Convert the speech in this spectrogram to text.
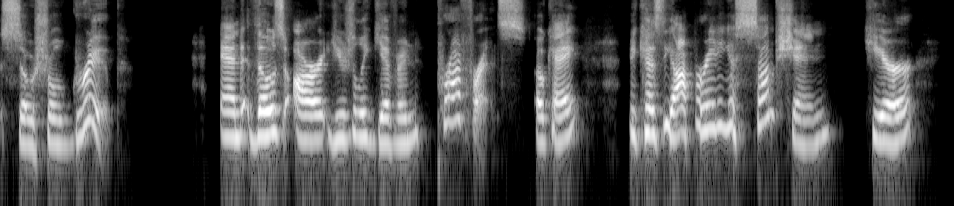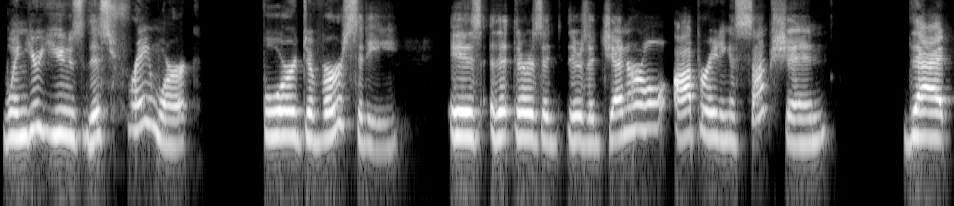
social group. And those are usually given preference, okay? Because the operating assumption here, when you use this framework for diversity, is that there's a there's a general operating assumption that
